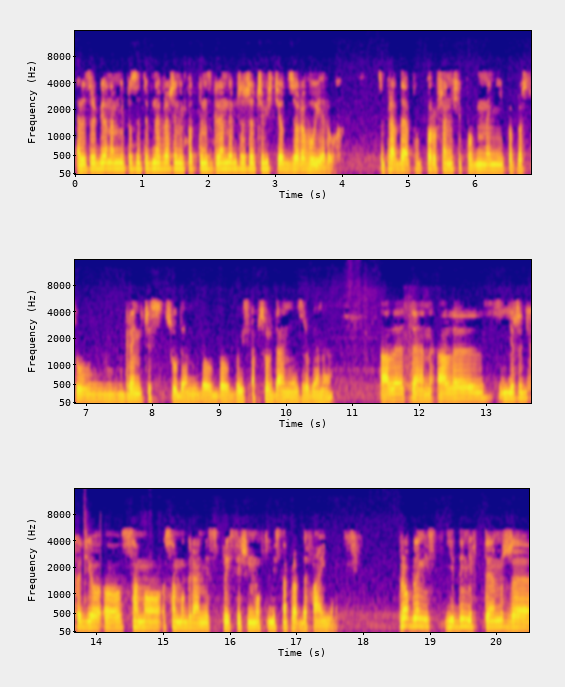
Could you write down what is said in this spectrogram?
ale zrobiło na mnie pozytywne wrażenie pod tym względem, że rzeczywiście odzorowuje ruch. Co prawda poruszanie się po menu po prostu graniczy z cudem, bo, bo, bo jest absurdalnie zrobione, ale ten, ale jeżeli chodzi o, o samo, samo granie z PlayStation Move, jest naprawdę fajnie. Problem jest jedynie w tym, że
